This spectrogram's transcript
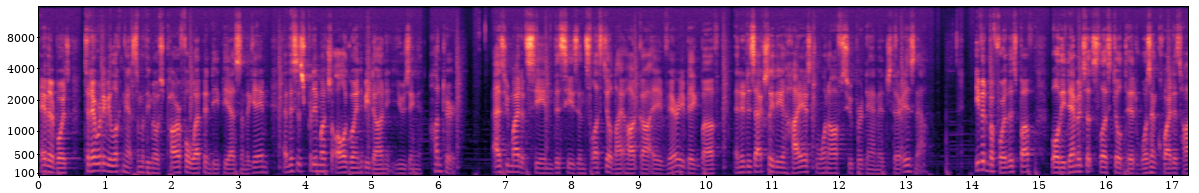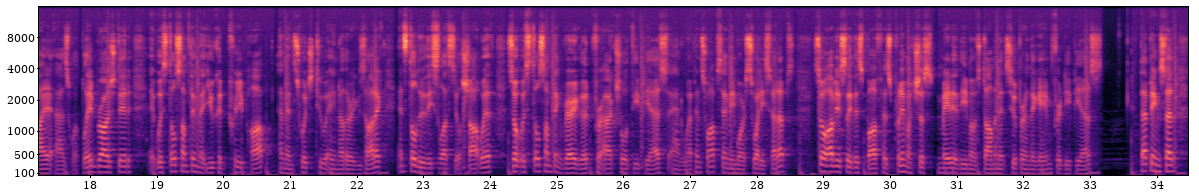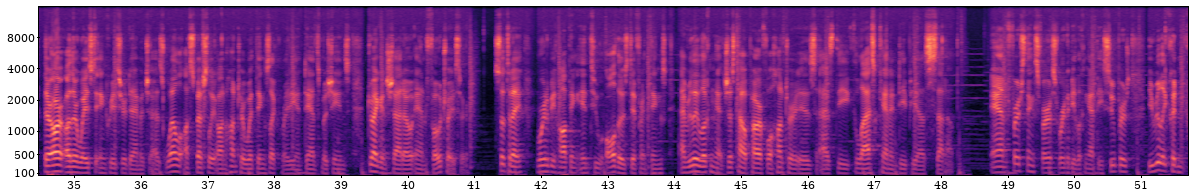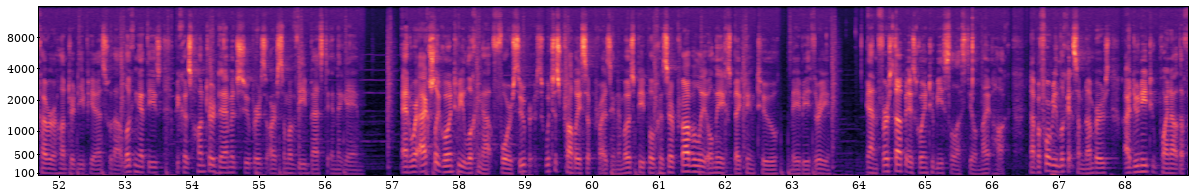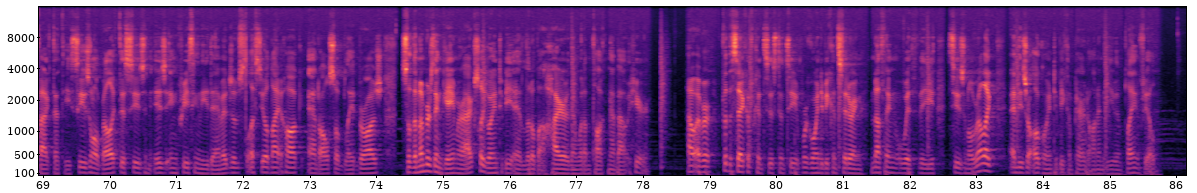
Hey there boys, today we're going to be looking at some of the most powerful weapon DPS in the game, and this is pretty much all going to be done using Hunter. As you might have seen, this season Celestial Nighthawk got a very big buff, and it is actually the highest one-off super damage there is now. Even before this buff, while the damage that Celestial did wasn't quite as high as what Blade Barrage did, it was still something that you could pre-pop and then switch to another exotic and still do the Celestial shot with, so it was still something very good for actual DPS and weapon swaps and the more sweaty setups. So obviously this buff has pretty much just made it the most dominant super in the game for DPS. That being said, there are other ways to increase your damage as well, especially on Hunter with things like Radiant Dance Machines, Dragon Shadow, and Foe Tracer. So today, we're going to be hopping into all those different things and really looking at just how powerful Hunter is as the Glass Cannon DPS setup. And first things first, we're going to be looking at these supers. You really couldn't cover Hunter DPS without looking at these because Hunter damage supers are some of the best in the game. And we're actually going to be looking at four supers, which is probably surprising to most people because they're probably only expecting two, maybe three. And first up is going to be Celestial Nighthawk. Now before we look at some numbers, I do need to point out the fact that the Seasonal Relic this season is increasing the damage of Celestial Nighthawk and also Blade Barrage, so the numbers in game are actually going to be a little bit higher than what I'm talking about here. However, for the sake of consistency, we're going to be considering nothing with the Seasonal Relic, and these are all going to be compared on an even playing field.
